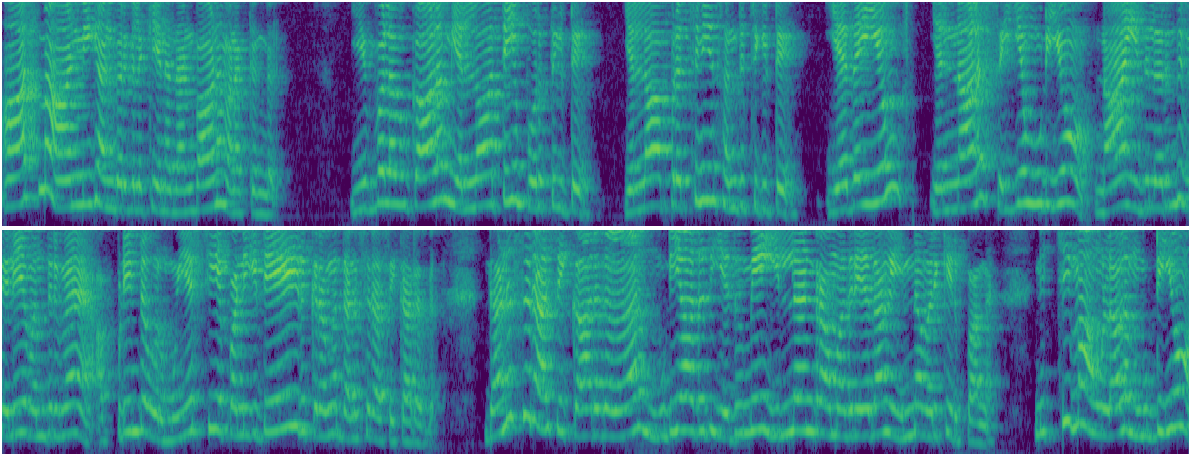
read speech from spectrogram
ஆத்ம ஆன்மீக அன்பர்களுக்கு எனது அன்பான வணக்கங்கள். இவ்வளவு காலம் எல்லாத்தையும் பொறுத்துக்கிட்டு எல்லா பிரச்சனையும் சந்திச்சுக்கிட்டு எதையும் என்னால் செய்ய முடியும் நான் இதிலிருந்து வெளியே வந்துடுவேன் அப்படின்ற ஒரு முயற்சியை பண்ணிக்கிட்டே இருக்கிறவங்க தனுசு ராசிக்காரர்கள். தனுசு ராசிக்காரர்களால் முடியாதது எதுவுமே இல்லைன்ற மாதிரியே தாங்க இன்ன வரைக்கும் இருப்பாங்க. நிச்சயமாக அவங்களால முடியும்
